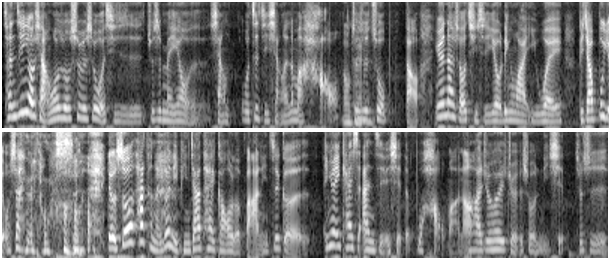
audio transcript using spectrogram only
曾经有想过说，是不是我其实就是没有想我自己想的那么好，就是做不到。因为那时候其实也有另外一位比较不友善的同事，有时候他可能对你评价太高了吧？你这个因为一开始案子也写的不好嘛，然后他就会觉得说你写就是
